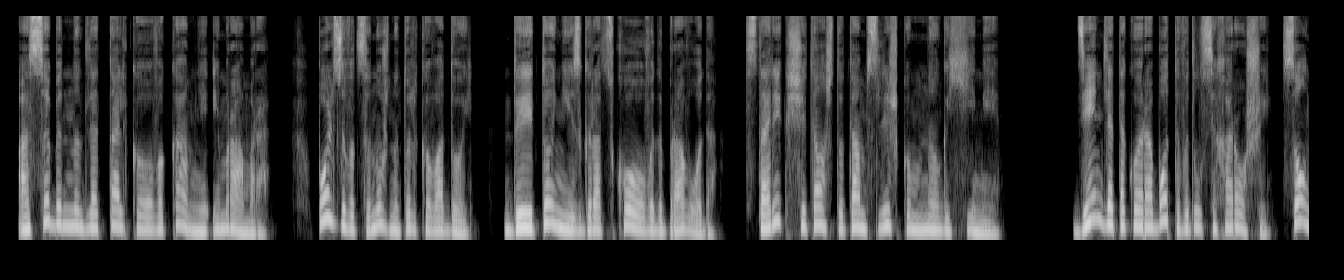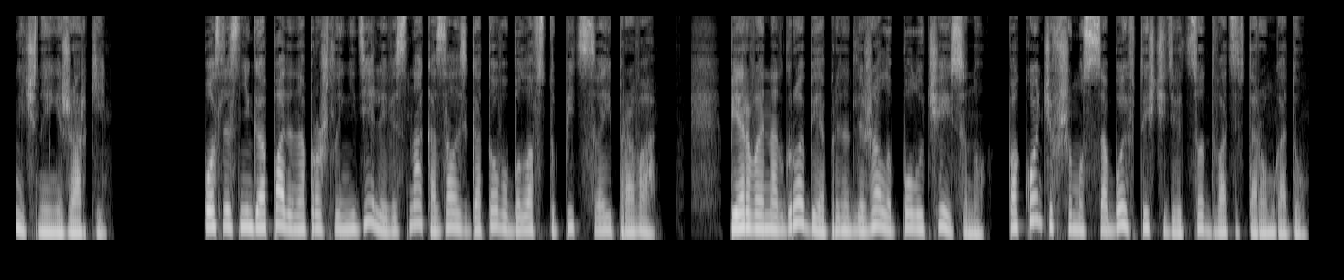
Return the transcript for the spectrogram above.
особенно для талькового камня и мрамора. Пользоваться нужно только водой, да и то не из городского водопровода. Старик считал, что там слишком много химии. День для такой работы выдался хороший, солнечный и не жаркий. После снегопада на прошлой неделе весна, казалось, готова была вступить в свои права. Первое надгробие принадлежало Полу Чейсону, покончившему с собой в 1922 году.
